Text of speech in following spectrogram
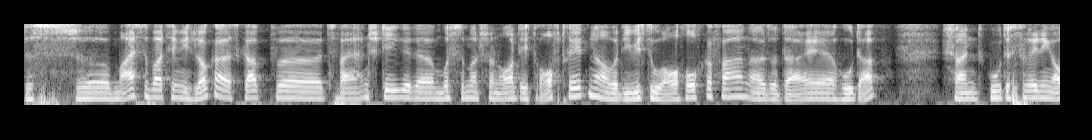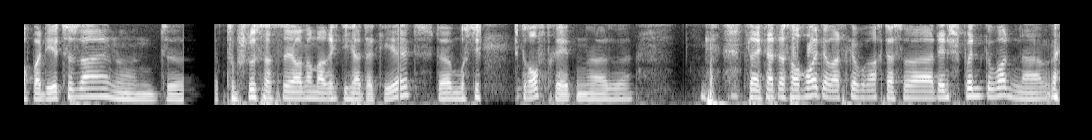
Das äh, meiste war ziemlich locker. Es gab äh, zwei Anstiege, da musste man schon ordentlich drauf treten, aber die bist du auch hochgefahren. Also daher Hut ab. Scheint gutes Training auch bei dir zu sein. Und äh, zum Schluss hast du ja auch nochmal richtig attackiert. Da musste ich drauf treten. Also vielleicht hat das auch heute was gebracht, dass wir den Sprint gewonnen haben.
